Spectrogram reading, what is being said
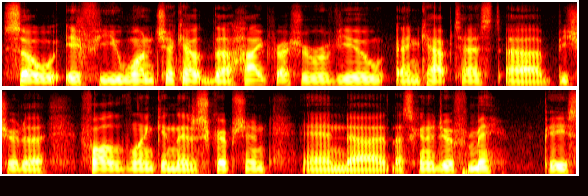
So if you want to check out the high pressure review and cap test, uh, be sure to follow the link in the description. And uh, that's going to do it for me. Peace.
